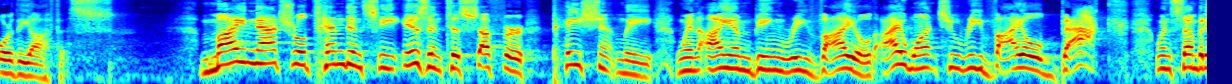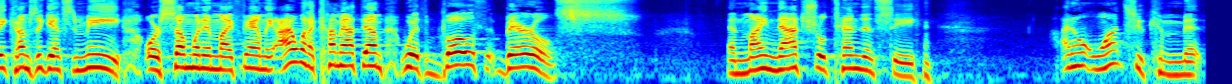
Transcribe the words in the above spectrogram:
or the office. My natural tendency isn't to suffer patiently when I am being reviled. I want to revile back when somebody comes against me or someone in my family. I want to come at them with both barrels. And my natural tendency, I don't want to commit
